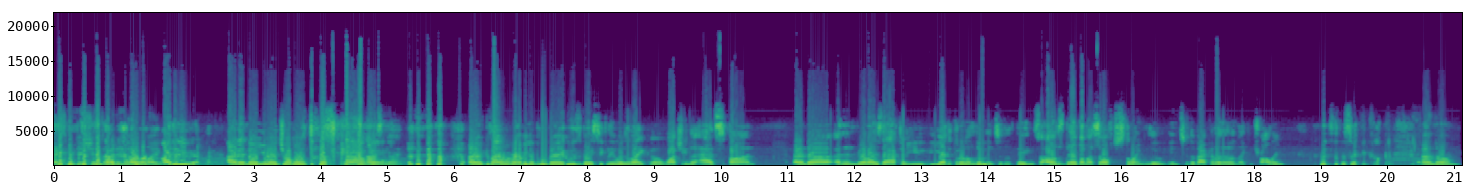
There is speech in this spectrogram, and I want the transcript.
expeditions I did not wa- like. I didn't even. I didn't know you had trouble with this. No, I was- okay, no. Because I remember having a blueberry who was basically was like uh, watching the ads spawn, and uh, and then realized that after you you have to throw the loot into the thing. So I was there by myself just throwing loot into the back of the like the trolley. That's what it's called. And um,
